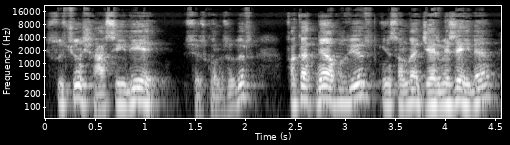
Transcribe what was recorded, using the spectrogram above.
suçun şahsiliği söz konusudur. Fakat ne yapılıyor? İnsanlar cerbeze ile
